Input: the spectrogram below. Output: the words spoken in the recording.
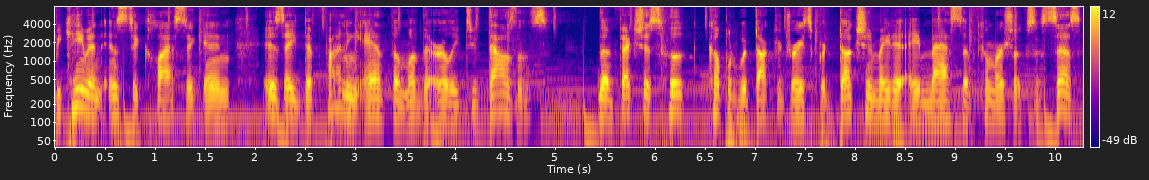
became an instant classic and is a defining anthem of the early 2000s. The infectious hook, coupled with Dr. Dre's production, made it a massive commercial success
